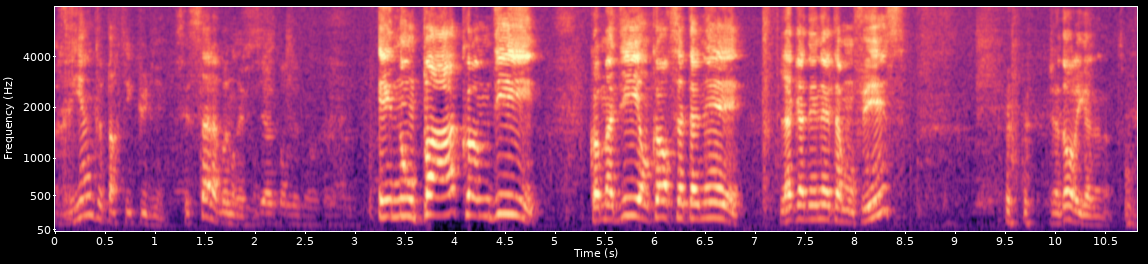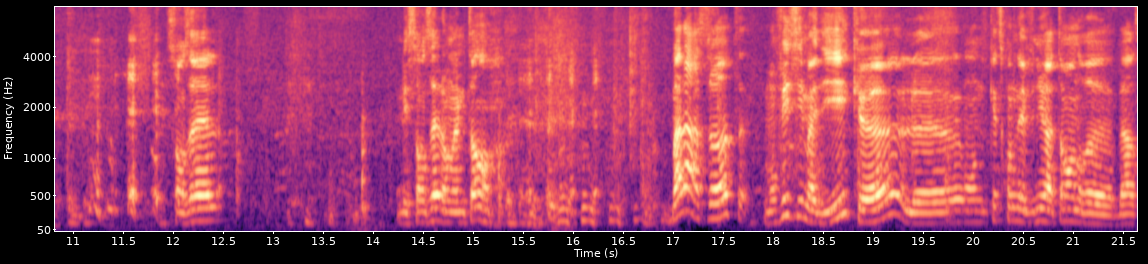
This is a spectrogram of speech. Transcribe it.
Rien de particulier. C'est ça la bonne réponse. Et non pas, comme dit, comme a dit encore cette année la gadénette à mon fils. J'adore les gadénettes. Sans elle, mais sans elle en même temps. Voilà, Sot, mon fils il m'a dit que le, on- qu'est-ce qu'on est venu attendre euh, Bar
